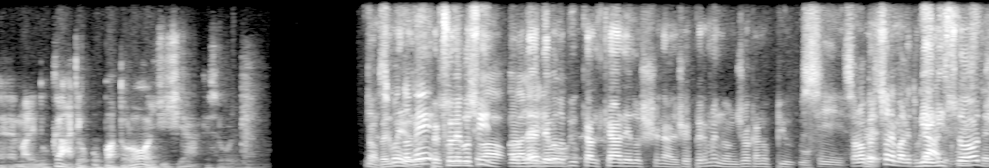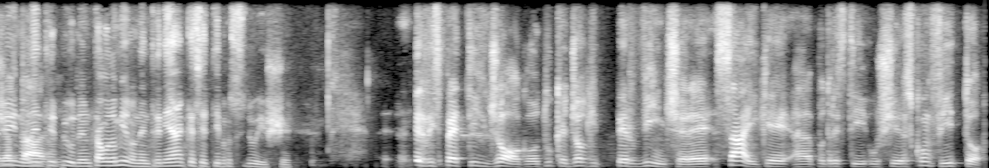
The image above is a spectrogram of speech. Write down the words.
eh, maleducati o, o patologici anche se vuoi. No, per Secondo me, me, persone così non Valerio- devono più calcare lo scenario. Cioè, per me non giocano più. Sì, sono Cioè, persone Mi maleducate. hai visto queste, oggi, non entri più. Nel tavolo mio non entri neanche se ti prostituisci. Se rispetti il gioco, tu che giochi per vincere, sai che eh, potresti uscire sconfitto,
